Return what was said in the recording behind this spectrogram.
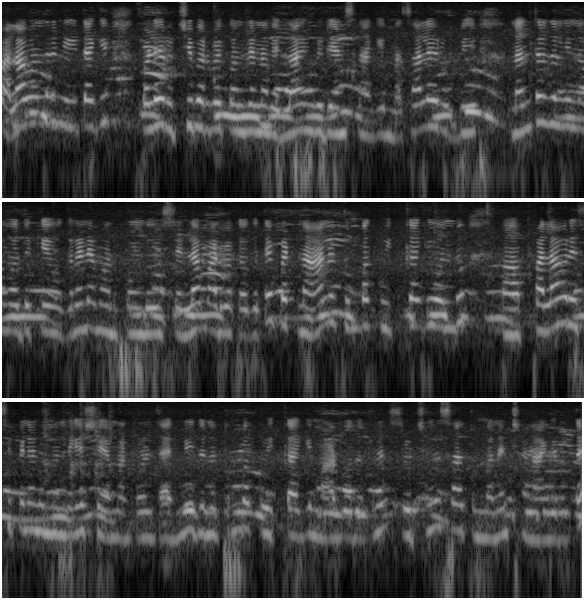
ಪಲಾವ್ ಅಂದರೆ ನೀಟಾಗಿ ಒಳ್ಳೆ ರುಚಿ ಬರಬೇಕು ಅಂದರೆ ನಾವೆಲ್ಲ ಇಂಗ್ರೀಡಿಯೆಂಟ್ಸ್ನಾಗಿ ಮಸಾಲೆ ರುಬ್ಬಿ, ನಂತರದಲ್ಲಿ ನಾವು ಅದಕ್ಕೆ ಒಗ್ಗರಣೆ ಮಾಡಿಕೊಂಡು ಇಷ್ಟೆಲ್ಲ ಮಾಡಬೇಕಾಗುತ್ತೆ. ಬಟ್ ನಾನು ತುಂಬ ಕ್ವಿಕ್ಕಾಗಿ ಒಂದು ಪಲಾವ್ ರೆಸಿಪಿನ ನಿಮ್ಮೊಂದಿಗೆ ಶೇರ್ ಮಾಡ್ಕೊಳ್ತಾ ಇದ್ದೀನಿ. ಇದನ್ನು ತುಂಬ ಕ್ವಿಕ್ಕಾಗಿ ಮಾಡ್ಬೋದು ಫ್ರೆಂಡ್ಸ್ ರುಚಿನೂ ಸಹ ತುಂಬಾ ಚೆನ್ನಾಗಿರುತ್ತೆ.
